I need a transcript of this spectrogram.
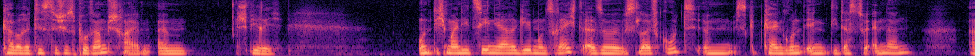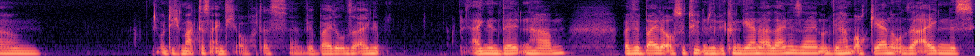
kabarettistisches Programm schreiben. Ähm, schwierig. Und ich meine, die zehn Jahre geben uns recht, also es läuft gut. Ähm, es gibt keinen Grund, irgendwie das zu ändern. Ähm, und ich mag das eigentlich auch, dass äh, wir beide unsere eigene, eigenen Welten haben weil wir beide auch so Typen sind, wir können gerne alleine sein und wir haben auch gerne unser eigenes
